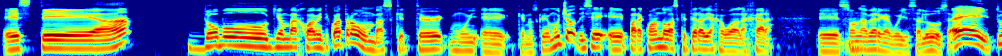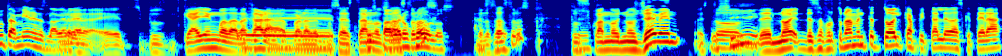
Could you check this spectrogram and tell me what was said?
Este. ah, Double-A24, un basqueter muy, eh, que nos cree mucho. Dice: eh, ¿Para cuándo basquetera viaja a Guadalajara? Eh, son la verga, güey. Saludos. ¡Ey! Tú también eres la verga. Eh, pues que hay en Guadalajara Eh, para o sea, están pues, los astros de los Astros. astros pues Sí. cuando nos lleven esto Pues sí. de- no- desafortunadamente todo el capital de basquetera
